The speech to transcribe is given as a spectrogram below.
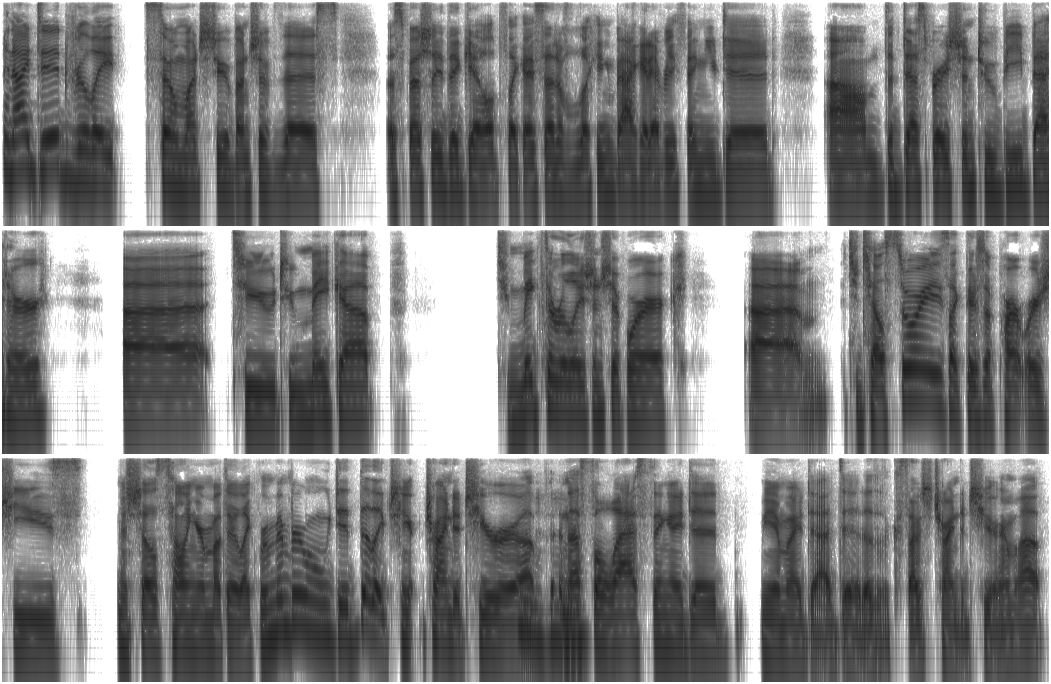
and I did relate so much to a bunch of this, especially the guilt, like I said, of looking back at everything you did, um, the desperation to be better, uh, to to make up, to make the relationship work, um, to tell stories. Like there's a part where she's Michelle's telling her mother, like, remember when we did that, like cheer, trying to cheer her up, Mhm. and that's the last thing I did. Me and my dad did because I was trying to cheer him up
